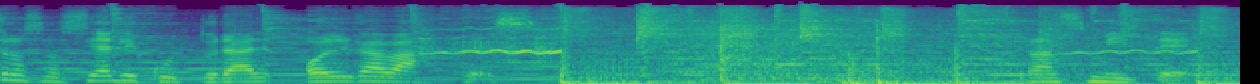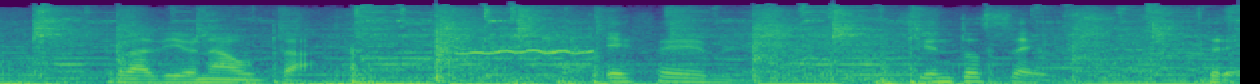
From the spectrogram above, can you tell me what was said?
Centro Social y Cultural Olga Vázquez. Transmite Radionauta FM 106 3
